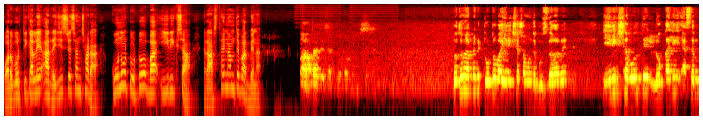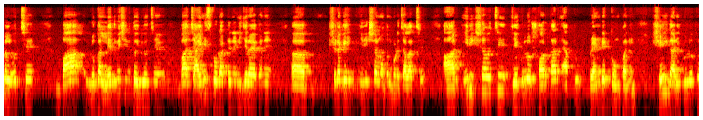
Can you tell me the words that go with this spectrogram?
পরবর্তীকালে আর রেজিস্ট্রেশন ছাড়া কোনো টোটো বা ই রিক্সা রাস্তায় নামতে পারবে না বার্তা যে স্যার টোটো রেজিস্ট্রেশন প্রথমে আপনাকে টোটো বা ই রিক্সা সম্বন্ধে বুঝতে হবে। ই রিক্সা বলতে লোকালি অ্যাসেম্বল হচ্ছে বা লোকাল লেদ মেশিনে তৈরি হচ্ছে বা চাইনিজ প্রোডাক্ট এনে নিজেরা এখানে সেটাকে ই রিক্সার মতন করে চালাচ্ছে। আর ই রিক্সা হচ্ছে যেগুলো সরকার অ্যাপ্রুভ ব্র্যান্ডেড কোম্পানি সেই গাড়িগুলোকে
